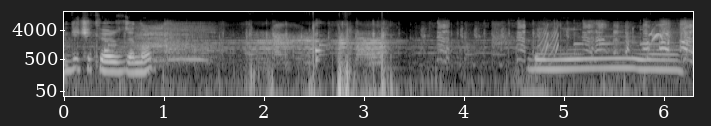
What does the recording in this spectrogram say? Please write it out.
video çekiyoruz canım. Benimle.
